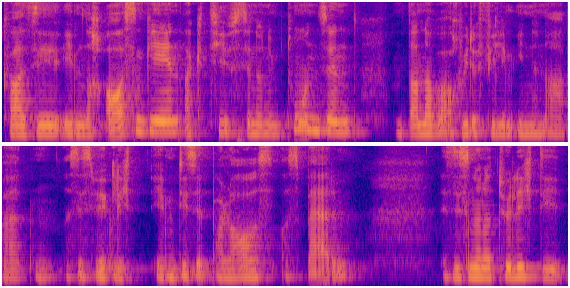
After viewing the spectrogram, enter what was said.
quasi eben nach außen gehen, aktiv sind und im Tun sind und dann aber auch wieder viel im Innen arbeiten. Es ist wirklich eben diese Balance aus beidem. Es ist nur natürlich die,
